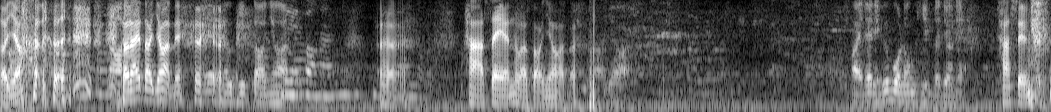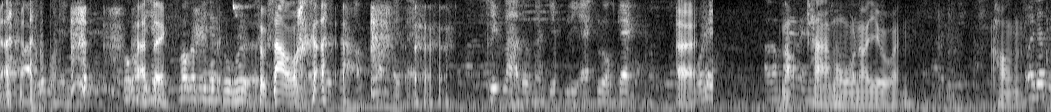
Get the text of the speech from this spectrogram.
ต่อยอดเท่าไรต่อยอดเนี่ยเอ้ยเรากิ๊กต่อยอดเรียนต่อหางเออหาแสนว่าต่อยอดวะต่อยอดไปเดี๋ยวนี้คือโบลงคลิปแล้วเดี๋ยวเนี่ยค่าเซ็งเพราะว่ารูปโบเห็นปกอะติเซ็เห็งนปกติเห็นครูมือถูกเศร้าไปใส่คลิปล่าสุดนะคลิปรีแอครวมแกล้ง เออโอ้ยเนาะชาหมูเนาะอยู่อันห้องเออเดี๋ยวไป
